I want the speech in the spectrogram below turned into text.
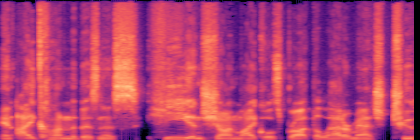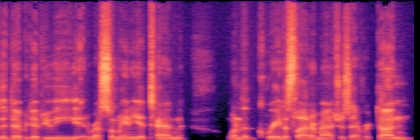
an icon in the business. He and Shawn Michaels brought the ladder match to the WWE at WrestleMania 10, one of the greatest ladder matches ever done.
